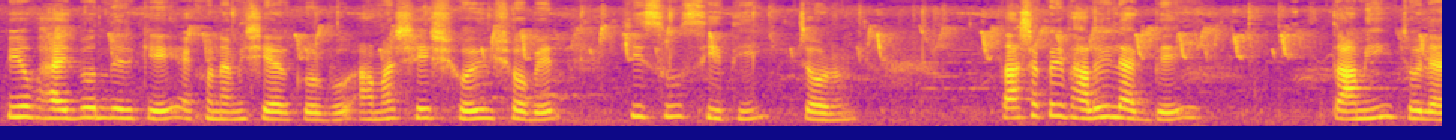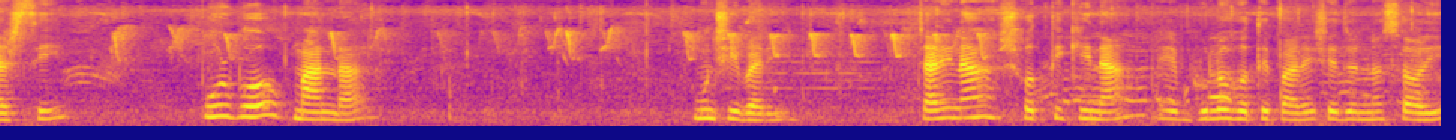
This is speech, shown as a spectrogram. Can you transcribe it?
প্রিয় ভাই বোনদেরকে এখন আমি শেয়ার করব আমার সেই শৈশবের কিছু স্মৃতি, চরণ। তো আশা করি ভালোই লাগবে। তো আমি চলে আসছি পূর্ব মান্ডা, মুন্সিবাড়ি। জানি না সত্যি কি না, এ ভুলও হতে পারে, সেজন্য সরি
